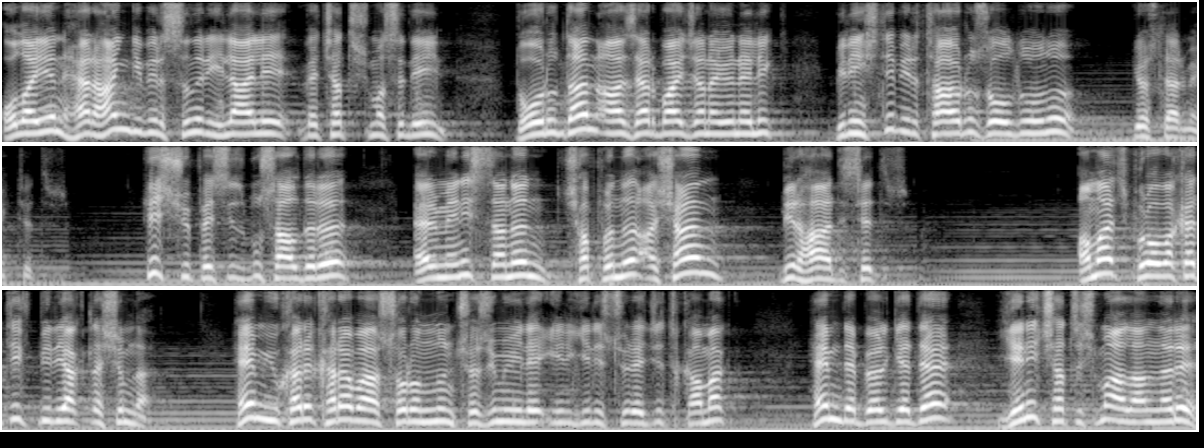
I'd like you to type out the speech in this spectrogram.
olayın herhangi bir sınır ihlali ve çatışması değil, doğrudan Azerbaycan'a yönelik bilinçli bir taarruz olduğunu göstermektedir. Hiç şüphesiz bu saldırı Ermenistan'ın çapını aşan bir hadisedir. Amaç provokatif bir yaklaşımla hem yukarı Karabağ sorununun çözümüyle ilgili süreci tıkamak hem de bölgede yeni çatışma alanları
